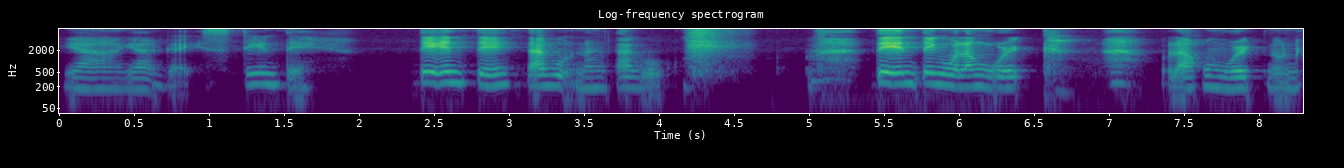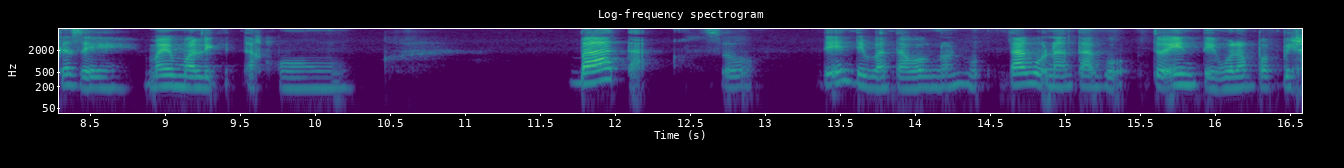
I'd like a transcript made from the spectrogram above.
Yeah, yeah guys. TNT. TNT, tago ng tago. TNT walang work. Wala akong work noon kasi may maliit akong bata. So, TNT ba tawag nun? Tago ng tago. TNT, walang papel.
